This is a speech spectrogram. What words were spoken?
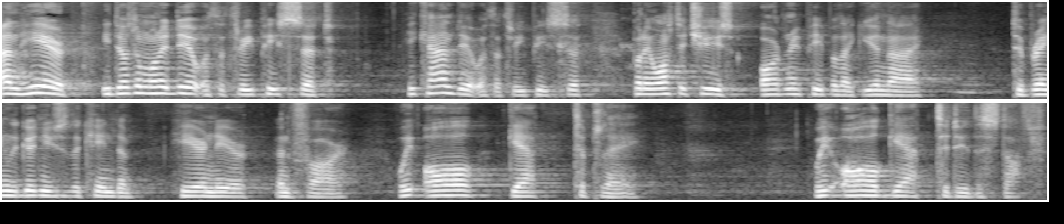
And here, He doesn't want to do it with a three piece suit. He can do it with a three piece suit, but He wants to choose ordinary people like you and I to bring the good news of the kingdom here, near, and far. We all get to play. We all get to do the stuff.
